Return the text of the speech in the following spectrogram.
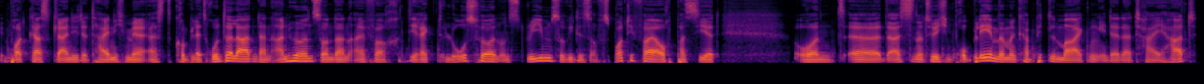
im Podcast klein die Datei nicht mehr erst komplett runterladen, dann anhören, sondern einfach direkt loshören und streamen, so wie das auf Spotify auch passiert. Und äh, da ist es natürlich ein Problem, wenn man Kapitelmarken in der Datei hat,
